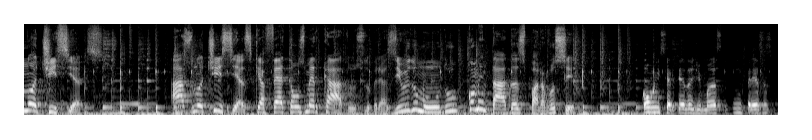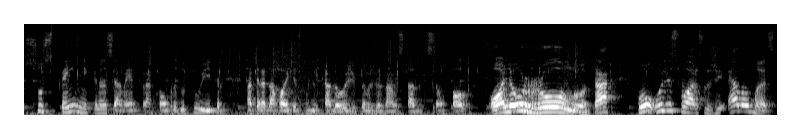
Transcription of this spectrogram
Notícias. As notícias que afetam os mercados do Brasil e do mundo, comentadas para você. Com incerteza de Musk, empresas suspendem financiamento para a compra do Twitter. Matéria da Reuters publicada hoje pelo jornal Estado de São Paulo. Olha o rolo, tá? Com os esforços de Elon Musk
